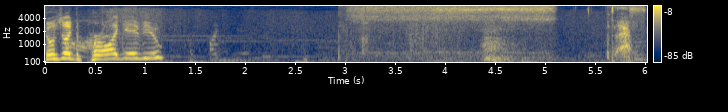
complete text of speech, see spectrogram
Don't you like the pearl I gave you? Death to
